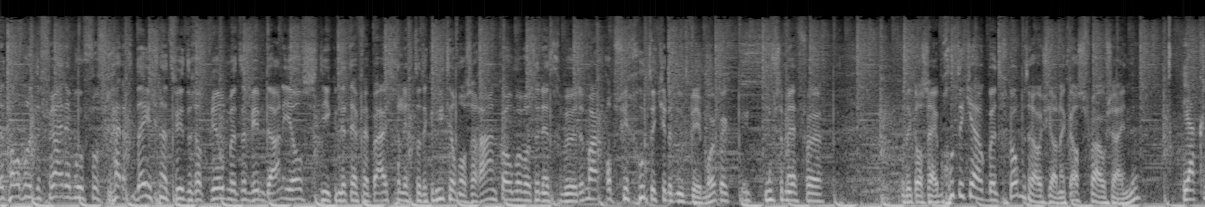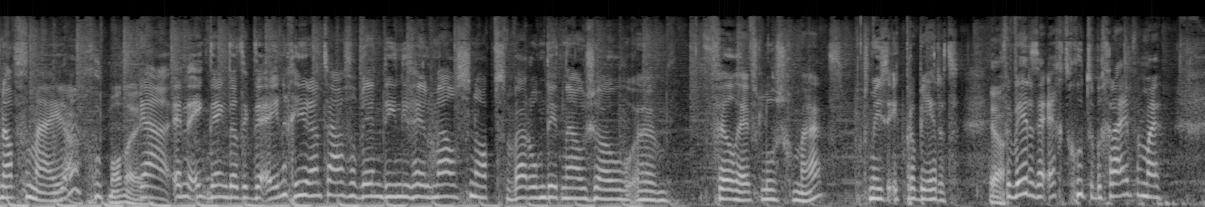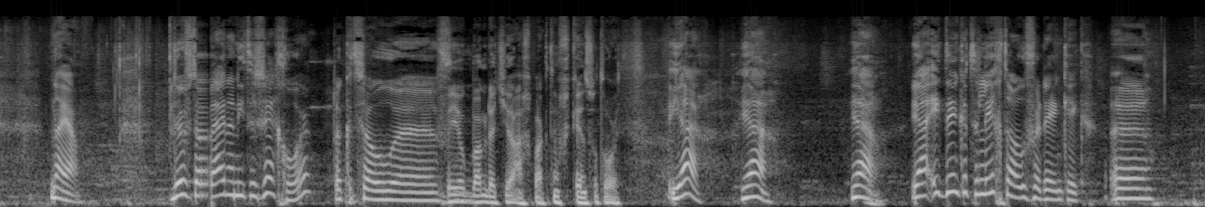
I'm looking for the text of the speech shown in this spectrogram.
Het volgende de Friday Move van vrijdag 29 april met Wim Daniels. Die ik net even heb uitgelegd dat ik het niet helemaal zag aankomen wat er net gebeurde. Maar op zich goed dat je dat doet, Wim. Hoor. Ik, ik moest hem even, wat ik al zei. Maar goed dat jij ook bent gekomen trouwens, Janneke, als vrouw zijnde. Ja, knap van mij, hè? Ja, goed man. Hè. Ja, en ik denk dat ik de enige hier aan tafel ben die niet helemaal snapt waarom dit nou zo ehm, veel heeft losgemaakt. Tenminste, ik probeer het. Ja. Ik probeer het echt goed te begrijpen, maar nou ja. Durf dat bijna niet te zeggen hoor. Dat ik het zo. eh, Ben je ook bang dat je aangepakt en gecanceld wordt? ja, ja, ja. Ja, ik denk het er licht over, denk ik. Eh,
